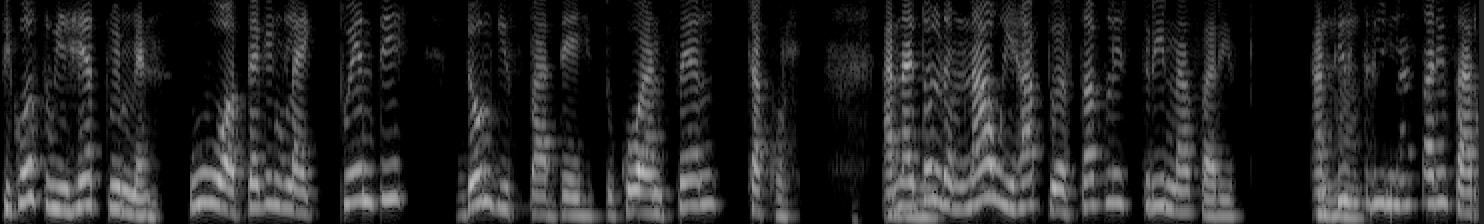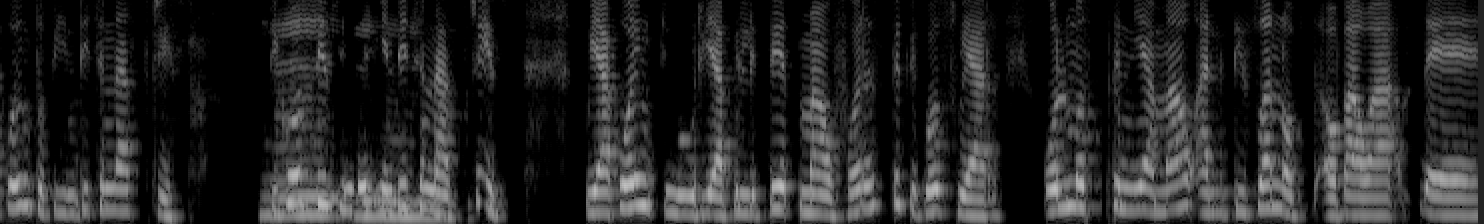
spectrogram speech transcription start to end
because we had women who were taking like 20 donkeys per day to go and sell charcoal. And I Mhm. told them now we have to establish three nurseries. And these Mhm. three nurseries are going to be indigenous trees. Because these indigenous Mm. trees, we are going to rehabilitate Mau Forest because we are almost near Mau and it is one of, of our uh,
